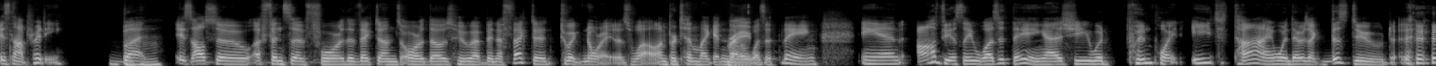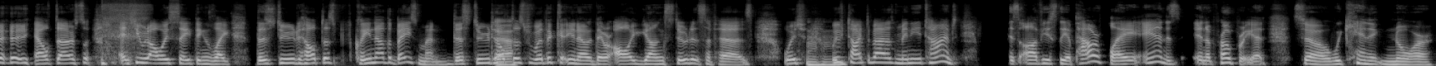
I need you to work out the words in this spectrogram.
it's not pretty, but Mhm. it's also offensive for the victims or those who have been affected to ignore it as well and pretend like it never Right. was a thing. And obviously was a thing as she would pinpoint each time when there was like, this dude helped us. And she would always say things like, this dude helped us clean out the basement. This dude helped Yeah. us with the, you know, they were all young students of his, which Mhm. we've talked about as many times. Is obviously a power play and is inappropriate. So we can't ignore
